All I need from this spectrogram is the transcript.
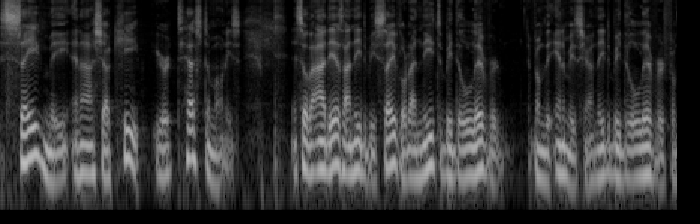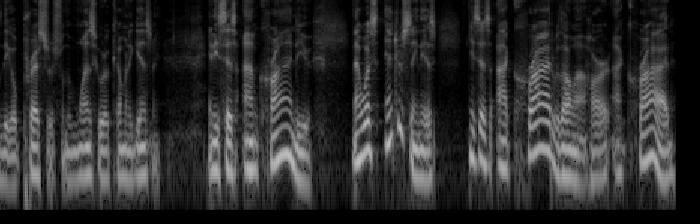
save me, and I shall keep your testimonies. And so the idea is, I need to be saved, Lord. I need to be delivered from the enemies here. I need to be delivered from the oppressors, from the ones who are coming against me. And he says, I'm crying to you. Now, what's interesting is, he says, I cried with all my heart. I cried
